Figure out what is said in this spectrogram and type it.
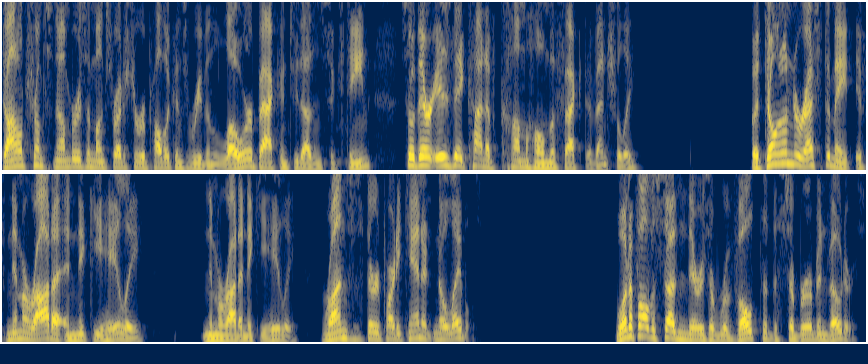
Donald Trump's numbers amongst registered Republicans were even lower back in 2016. So there is a kind of come home effect eventually. But don't underestimate if Nimrata and Nikki Haley, Nimrata Nikki Haley, runs as third party candidate, no labels. What if all of a sudden there is a revolt of the suburban voters?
